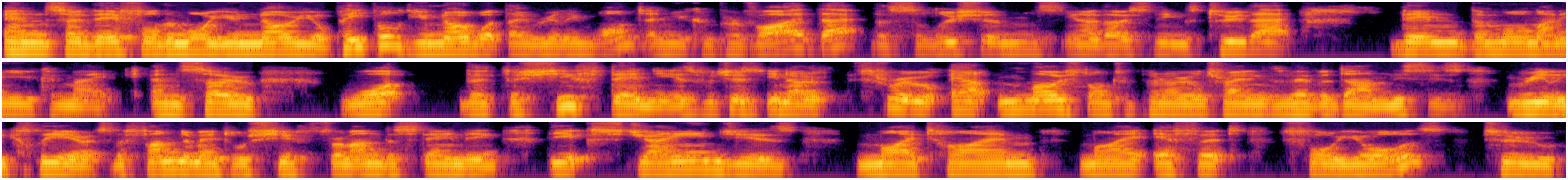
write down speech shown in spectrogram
And so, therefore, the more you know your people, you know what they really want, and you can provide that, the solutions, you know, those things to that, then the more money you can make. And so, what the, the shift then is, which is, you know, throughout most entrepreneurial trainings I've ever done, this is really clear. It's the fundamental shift from understanding the exchange is my time, my effort for yours to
